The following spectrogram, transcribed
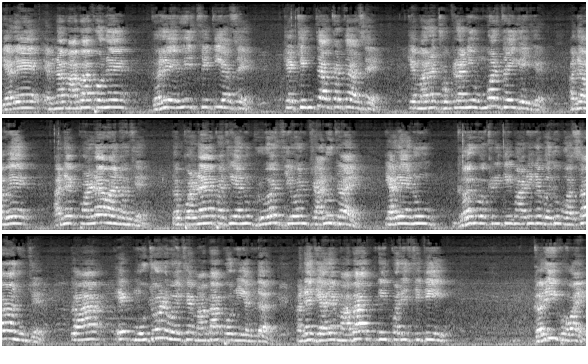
જ્યારે એમના મા બાપોને ઘરે એવી સ્થિતિ હશે કે ચિંતા કરતા હશે કે મારા છોકરાની ઉંમર થઈ ગઈ છે અને હવે આને પરણાવવાનો છે. તો પરણાયા પછી એનું ગૃહ જીવન ચાલુ થાય, ત્યારે એનું ઘર વકરીથી માંડીને બધું વસાવવાનું છે. તો આ એક મૂંઝવણ હોય છે મા બાપોની અંદર. અને જ્યારે મા બાપની પરિસ્થિતિ ગરીબ હોય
